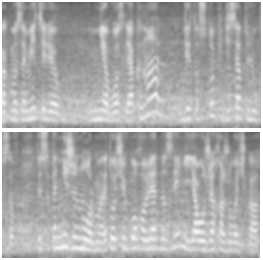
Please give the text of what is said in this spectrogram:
как мы заметили, не возле окна где-то 150 люксов. То есть это ниже нормы. Это очень плохо влияет на зрение. Я уже хожу в очках.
